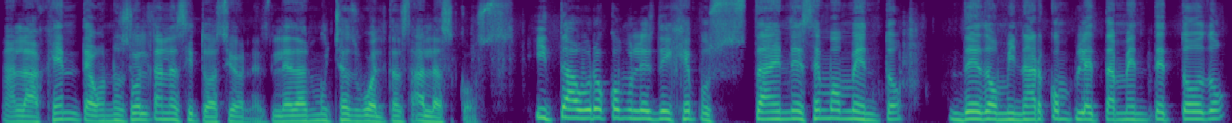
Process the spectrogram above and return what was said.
a la gente o no sueltan las situaciones, le dan muchas vueltas a las cosas. Y Tauro, como les dije, pues está en ese momento de dominar completamente todo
